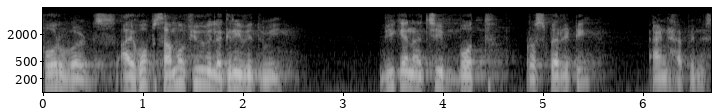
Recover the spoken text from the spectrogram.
four words, I hope some of you will agree with me, we can achieve both prosperity and happiness.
